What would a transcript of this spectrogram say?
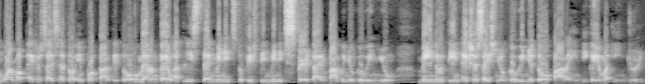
itong warm-up exercise na to, importante to. Kung meron kayong at least 10 minutes to 15 minutes spare time bago nyo gawin yung main routine exercise nyo, gawin nyo to para hindi kayo ma-injured.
